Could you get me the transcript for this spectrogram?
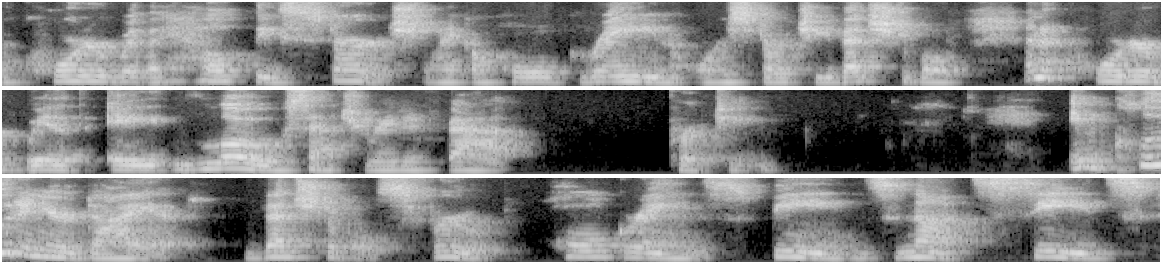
a quarter with a healthy starch like a whole grain or a starchy vegetable, and a quarter with a low saturated fat protein. Include in your diet vegetables, fruit, whole grains, beans, nuts, seeds,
